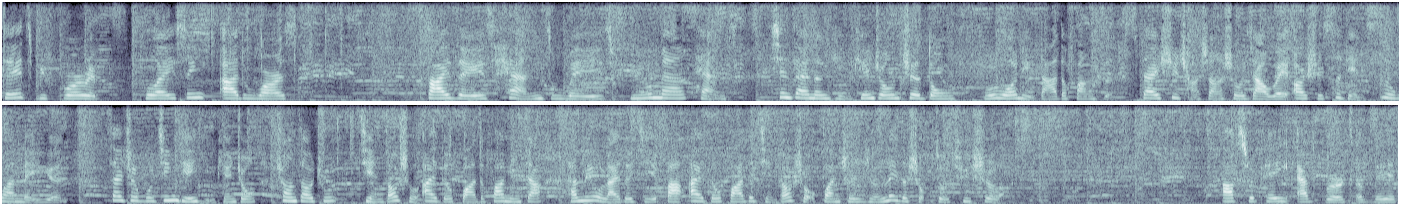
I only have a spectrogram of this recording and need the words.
dates before replacing Edward Sizes hands with human hands. 现在呢，影片中这栋 佛罗里达的房子在市场上售价为二十四点四万美元。在这部经典影片中，创造出剪刀手爱德华的发明家还没有来得及把爱德华的剪刀手换成人类的手就去世了。After paying Edward a visit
